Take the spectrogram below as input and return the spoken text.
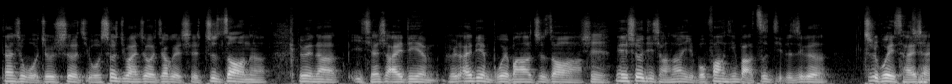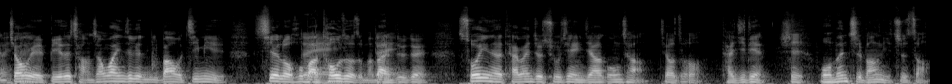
但是我就是设计，我设计完之后交给谁制造呢？对，那以前是 IDM，可是 IDM 不会帮他制造啊。是那些设计厂商也不放心把自己的这个智慧财产交给别的厂商，万一这个你把我机密泄露或把它偷走怎么办？对，对不对？所以呢，台湾就出现一家工厂叫做台积电，是我们只帮你制造。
